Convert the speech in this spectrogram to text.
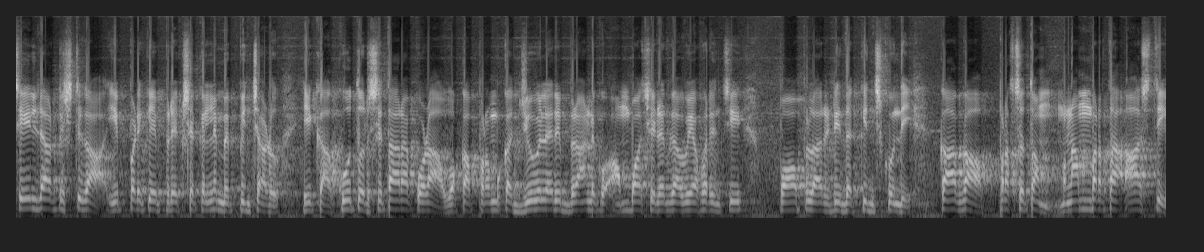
చైల్డ్ ఆర్టిస్ట్గా ఇప్పటికే ప్రేక్షకుల్ని మెప్పించాడు. ఇక కూతురు సితారా కూడా ఒక ప్రముఖ జ్యువెలరీ బ్రాండ్కు అంబాసిడర్గా వ్యవహరించి పాపులారిటీ దక్కించుకుంది. కాగా ప్రస్తుతం నమ్రత ఆస్తి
